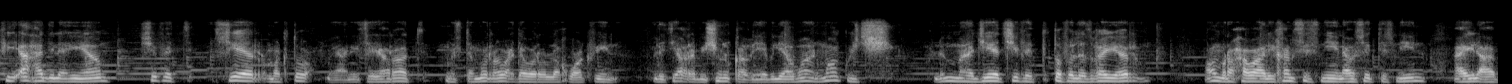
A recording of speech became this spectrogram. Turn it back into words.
في أحد الأيام شفت سير مقطوع يعني سيارات مستمرة واحدة ورا الأخ واقفين. قلت يا ربي شنو القضية؟ باليابان ماكو لما جيت شفت طفل صغير عمره حوالي خمس سنين أو ست سنين يلعب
